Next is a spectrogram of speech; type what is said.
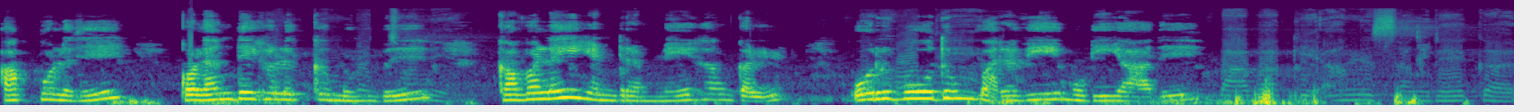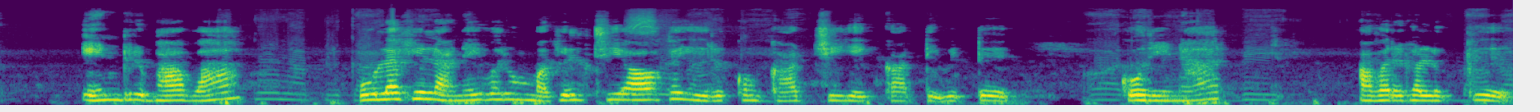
அப்பொழுது குழந்தைகளுக்கு முன்பு கவலை என்ற மேகங்கள் ஒருபோதும் வரவே முடியாது. என்று பாபா உலகில் அனைவரும் மகிழ்ச்சியாக இருக்கும் காட்சியை காட்டிவிட்டு கூறினார். அவர்களுக்கு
